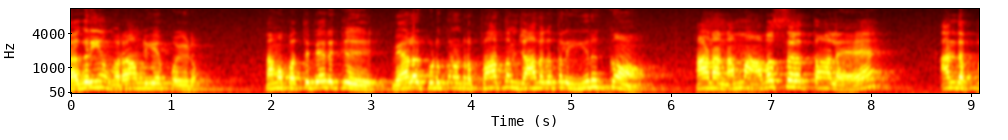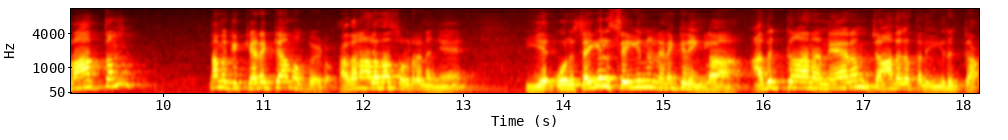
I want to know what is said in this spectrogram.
தகரியம் வராமலேயே போயிடும். நம்ம பத்து பேருக்கு வேலை கொடுக்கணுன்ற பிராத்தம் ஜாதகத்தில் இருக்கும். ஆனால் நம்ம அவசரத்தால் அந்த பிராத்தம் நமக்கு கிடைக்காம போயிடும். அதனால தான் சொல்கிறேனுங்க எ- ஒரு செயல் செய்யணும்னு நினைக்கிறீங்களா? அதுக்கான நேரம் ஜாதகத்தில் இருக்கா?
